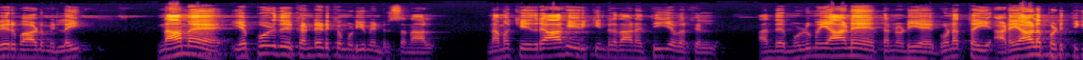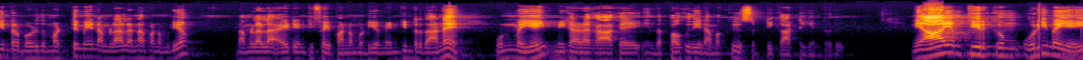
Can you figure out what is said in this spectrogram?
வேறுபாடும் இல்லை. நாம் எப்பொழுது கண்டெடுக்க முடியும் என்று சொன்னால் நமக்கு எதிராக இருக்கின்றதான தீயவர்கள் அந்த முழுமையான தன்னுடைய குணத்தை அடையாளப்படுத்துகின்ற பொழுது மட்டுமே நம்மளால் என்ன பண்ண முடியும்? நம்மளால் ஐடென்டிஃபை பண்ண முடியும் என்கின்றதான உண்மையை மிக அழகாக இந்த பகுதி நமக்கு சுட்டி காட்டுகின்றது நியாயம் தீர்க்கும் உரிமையை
